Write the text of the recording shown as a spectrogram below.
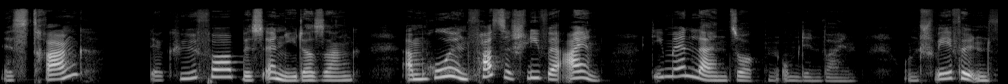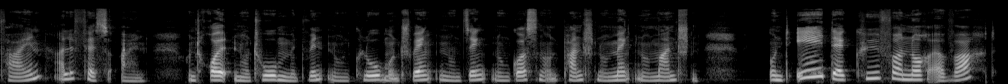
es trank, der Küfer, bis er niedersank. Am hohlen Fasse schlief er ein, die Männlein sorgten um den Wein und schwefelten fein alle Fässer ein und rollten und hoben mit Winden und Kloben und schwenkten und senkten und gossen und panschten und mengten und manschten. Und eh der Küfer noch erwacht,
